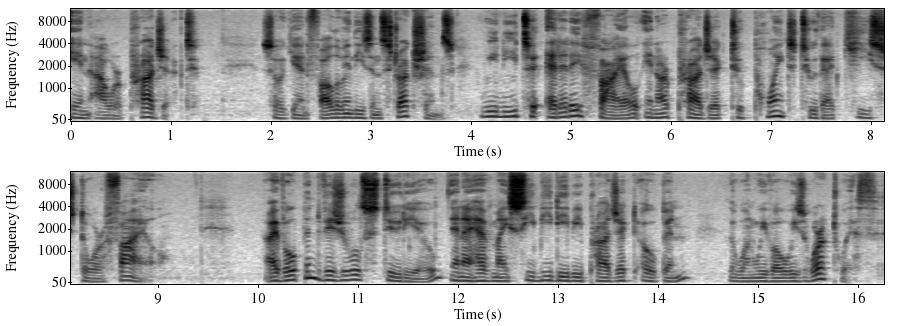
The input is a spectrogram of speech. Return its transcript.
in our project. So again, following these instructions, we need to edit a file in our project to point to that key store file. I've opened Visual Studio and I have my CBDB project open, the one we've always worked with.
